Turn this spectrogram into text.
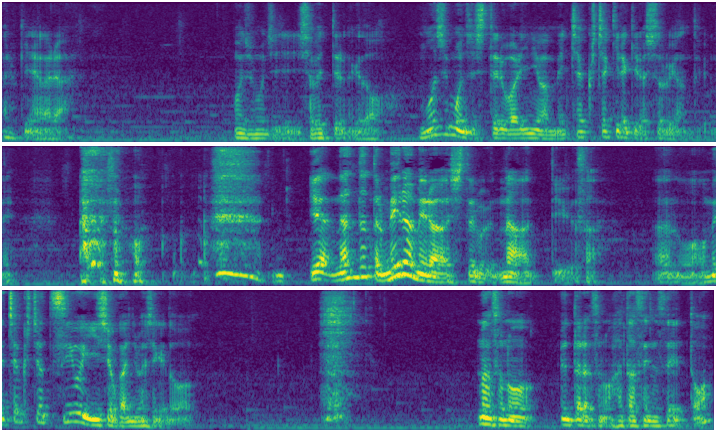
歩きながらもじもじ喋ってるんだけどもじもじしてる割にはめちゃくちゃキラキラしとるやんというね。いやなんだったらメラメラしてるなっていうさあのめちゃくちゃ強い意志を感じましたけど。まあその言ったらその畑先生と、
